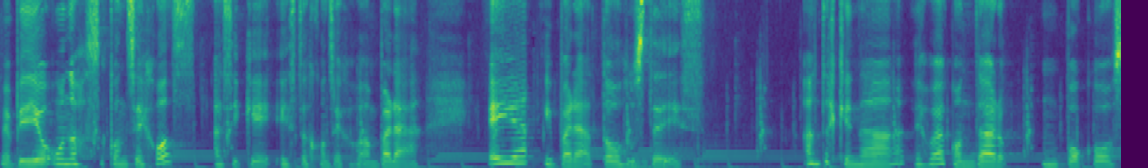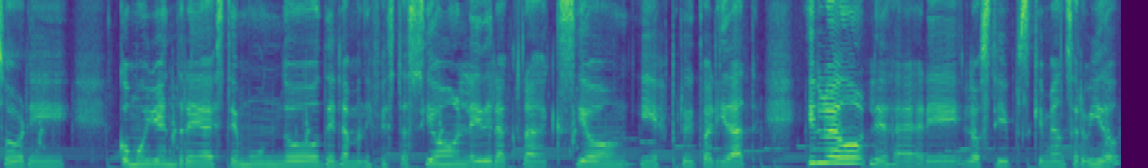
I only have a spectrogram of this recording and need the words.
Me pidió unos consejos, así que estos consejos van para ella y para todos ustedes. Antes que nada, les voy a contar un poco sobre cómo yo entré a este mundo de la manifestación, ley de la atracción y espiritualidad. Y luego les daré los tips que me han servido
